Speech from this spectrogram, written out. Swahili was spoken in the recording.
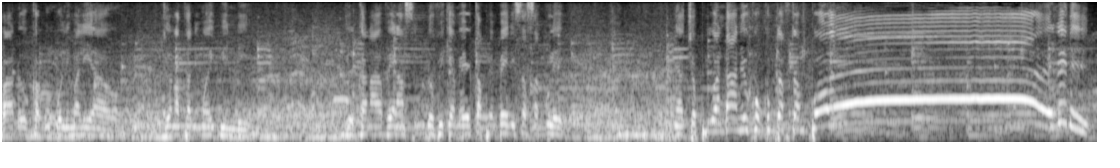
bado Kabumbu limali yao. Jonathan Mwaibindi. Yuka na Venance Mdoviki ameweka pembeni sasa kule, nachopiwa ndani huku kumtafuta Mpole! Nini?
